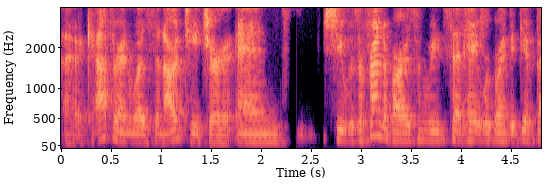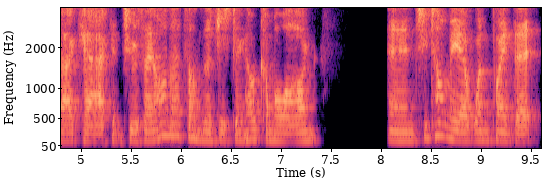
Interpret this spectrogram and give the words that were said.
uh, Catherine, was an art teacher, and she was a friend of ours. And we said, "Hey, we're going to give back hack," and she was like, "Oh, that sounds interesting. I'll come along." And she told me at one point that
